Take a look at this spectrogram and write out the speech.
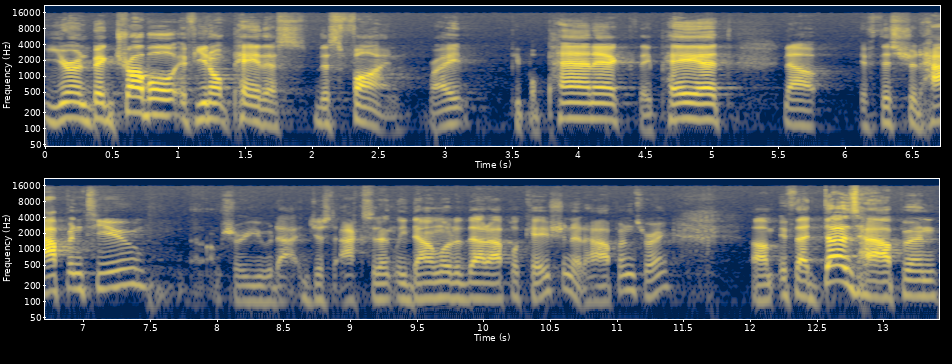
you're in big trouble if you don't pay this, this fine, right? People panic, they pay it. Now, if this should happen to you, I'm sure you would just accidentally downloaded that application. It happens, right? Um, if that does happen,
